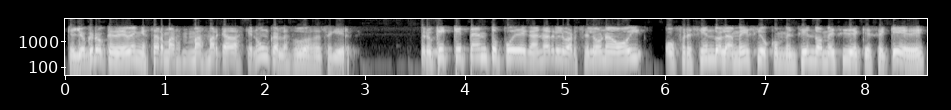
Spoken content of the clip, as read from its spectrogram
Que yo creo que deben estar más, más marcadas que nunca las dudas de seguir. Pero ¿qué, ¿qué tanto puede ganar el Barcelona hoy ofreciéndole a Messi o convenciendo a Messi de que se quede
